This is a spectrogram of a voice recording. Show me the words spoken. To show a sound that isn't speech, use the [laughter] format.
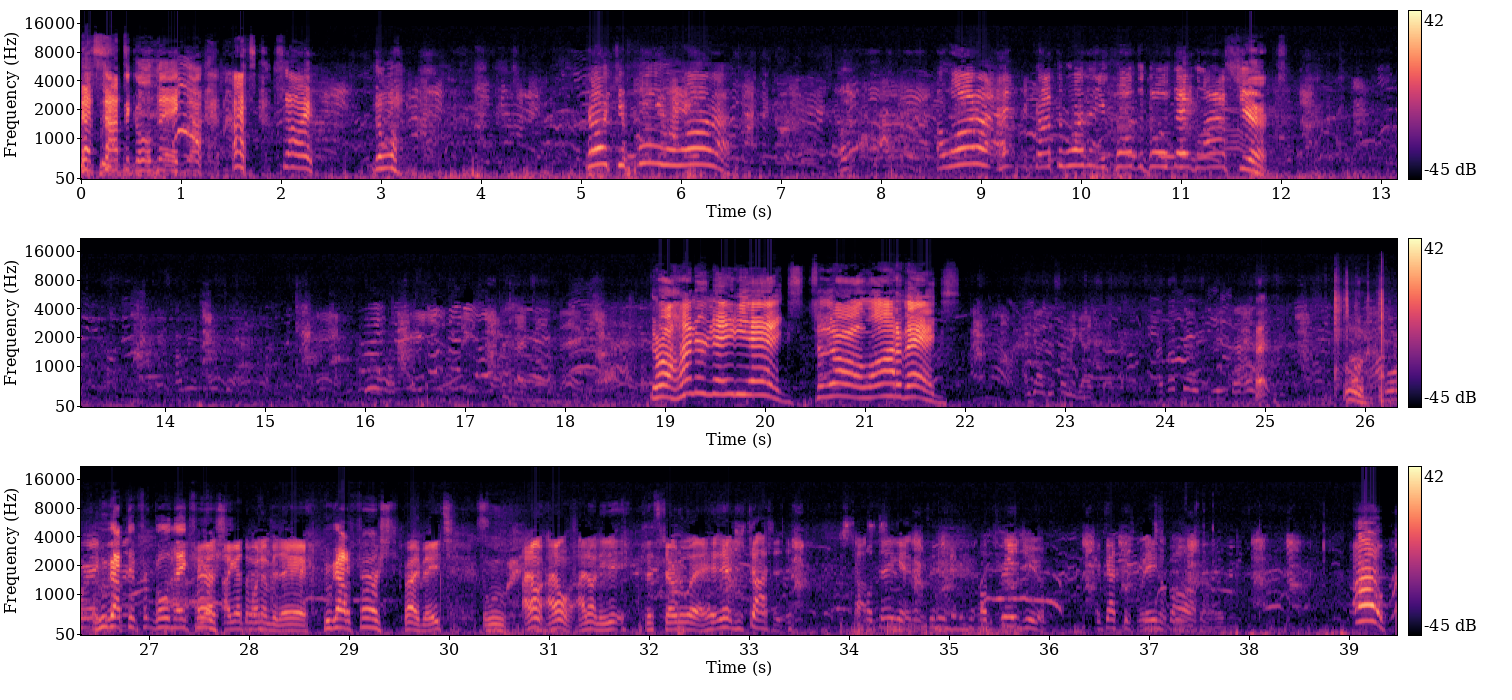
That's not the golden egg. No, [laughs] that's, sorry. The one. Coach, you fool Alana. Alana eh, got the one that you called the golden egg last year. There are 180 eggs, so there are a lot of eggs. Ooh, who got the golden egg I got, first? I got the one over there. Who got it first? Probably Bates. Ooh. I don't. I don't. I don't need it. Let's throw it away. [laughs] Yeah, just toss it. Just toss I'll take it. I'll trade you. I got this baseball. Oh! [laughs]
